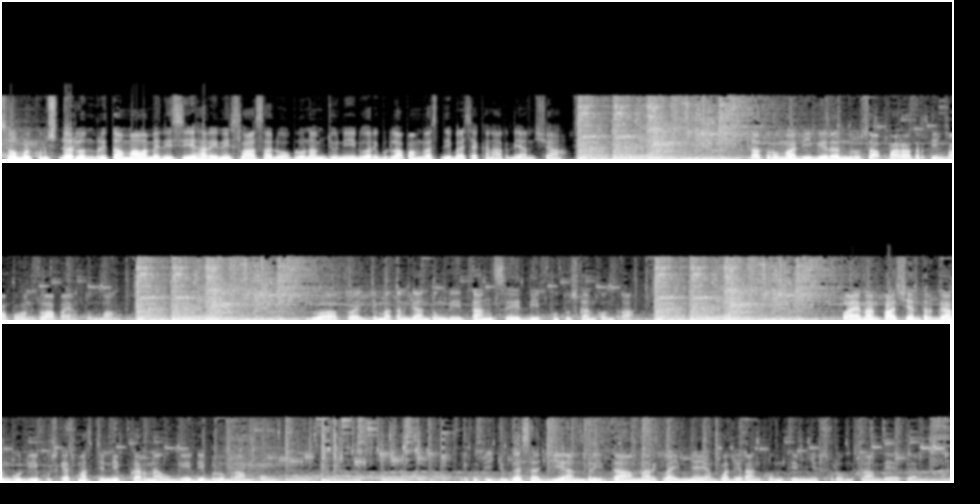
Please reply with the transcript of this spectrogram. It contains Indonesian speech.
Assalamualaikum Sudarlun, berita malam edisi hari ini Selasa 26 Juni 2018 dibacakan Ardian Syah. Satu rumah di Biren rusak parah tertimpa pohon kelapa yang tumbang. Dua proyek jembatan gantung di Tangse diputuskan kontrak. Pelayanan pasien terganggu di Puskesmas Jenip karena UGD belum rampung. Ikuti juga sajian berita menarik lainnya yang telah dirangkum tim Newsroom Seram BFM.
